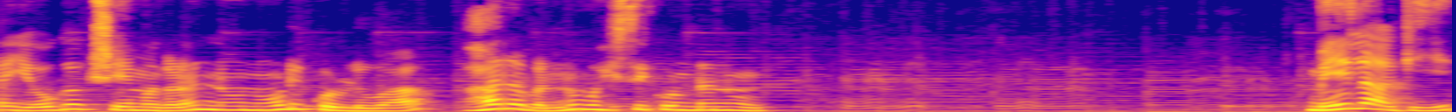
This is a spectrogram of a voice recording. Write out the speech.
ಯೋಗಕ್ಷೇಮಗಳನ್ನು ನೋಡಿಕೊಳ್ಳುವ ಭಾರವನ್ನು ವಹಿಸಿಕೊಂಡನು. ಮೇಲಾಗಿ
